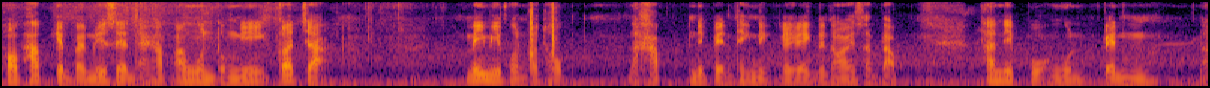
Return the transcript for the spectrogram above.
พอพับเก็บแบบนี้เสร็จนะครับองุ่นตรงนี้ก็จะไม่มีผลกระทบนะครับนี่เป็นเทคนิคเล็กๆน้อยๆสำหรับท่านที่ปลูกองุ่นเป็นอ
